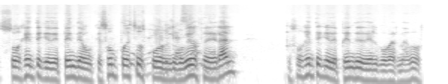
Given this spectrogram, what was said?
son gente que depende, aunque son puestos por el gobierno federal, pues son gente que depende del gobernador.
